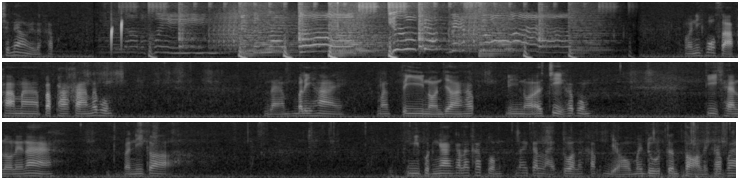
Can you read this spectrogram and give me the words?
ชาแนลเลยนะครับ วันนี้พงษาพามาประภาคารครับผม แหลมบริหายมาตีหนอนยางครับตีหนอนอาจีครับผม ตีแคนโรเลน่าวันนี้ก็ มีผลงานกันแล้วครับผม ได้กันหลายตัวแล้วครับ เดี๋ยวมาดูกันต่อเลยครับว่า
